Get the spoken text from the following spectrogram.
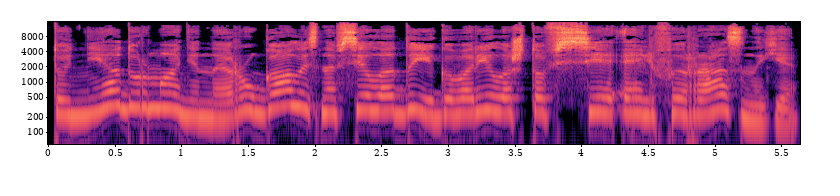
то неодурманенная ругалась на все лады и говорила, что все эльфы разные.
